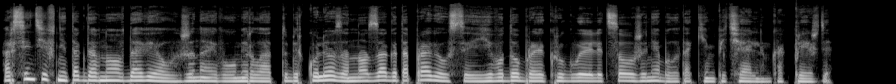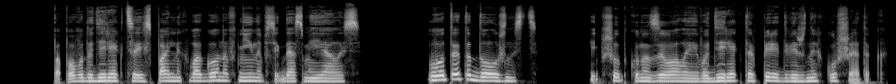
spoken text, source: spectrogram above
Арсентьев не так давно овдовел, жена его умерла от туберкулеза, но за год оправился, и его доброе круглое лицо уже не было таким печальным, как прежде. По поводу дирекции спальных вагонов Нина всегда смеялась. Вот это должность. И в шутку называла его директор передвижных кушеток.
